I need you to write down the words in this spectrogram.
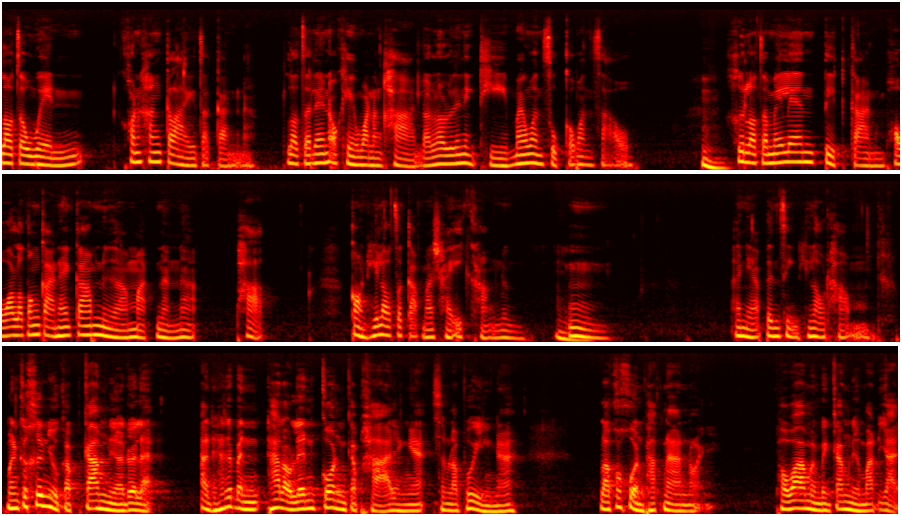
เราจะเว้นค่อนข้างไกลจากกันนะเราจะเล่นโอเควันอังคาร แล้วเราเล่นอีกที ไม่วันศุกร์ก็วันเสาร์อืมคือเราจะไม่เล่นติดกัน เพราะว่าเราต้องการให้กล้ามเนื้อหมัดนั้นอะพัก ก่อนที่เราจะกลับมาใช้อีกครั้งหนึ่งอืม อันเนี้ยเป็นสิ่งที่เราทำมันก็ขึ้นอยู่กับกล้ามเนื้อด้วยแหละอันถ้าจะเป็นถ้าเราเล่นก้นกับขาอย่างเงี้ยสำหรับผู้หญิงนะ เราก็ควรพักนานหน่อย เพราะว่ามันเป็นกล้ามเนื้อมัดใหญ่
